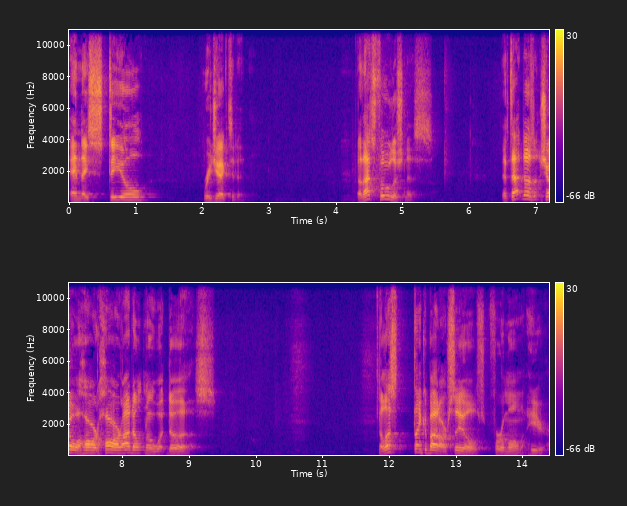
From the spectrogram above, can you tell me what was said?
and they still rejected it. Now that's foolishness. If that doesn't show a hard heart, I don't know what does. Now let's think about ourselves for a moment here.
